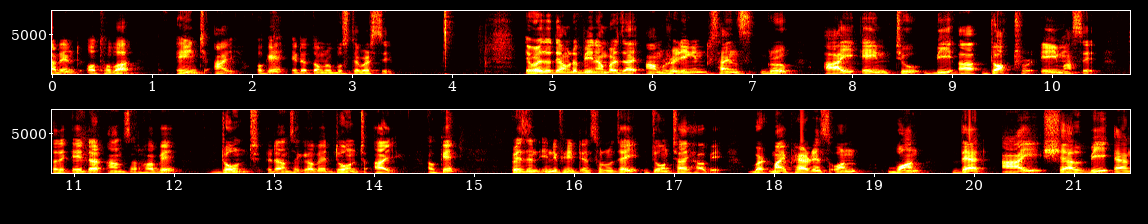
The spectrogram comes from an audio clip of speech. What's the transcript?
আরেন্ট অথবা এইন্ট আই ওকে? এটা তো আমরা বুঝতে পারছি। এবার যদি আমরা বি নাম্বার যাই I'm reading in science group I aim to be a doctor aim আছে। তাহলে এটার আনসার হবে ডোন্ট এটা আনসার কি হবে? Don't I okay? Present indefinite tense অনুযায়ী ডোন্ট আই হবে। But my parents want want that I shall be an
